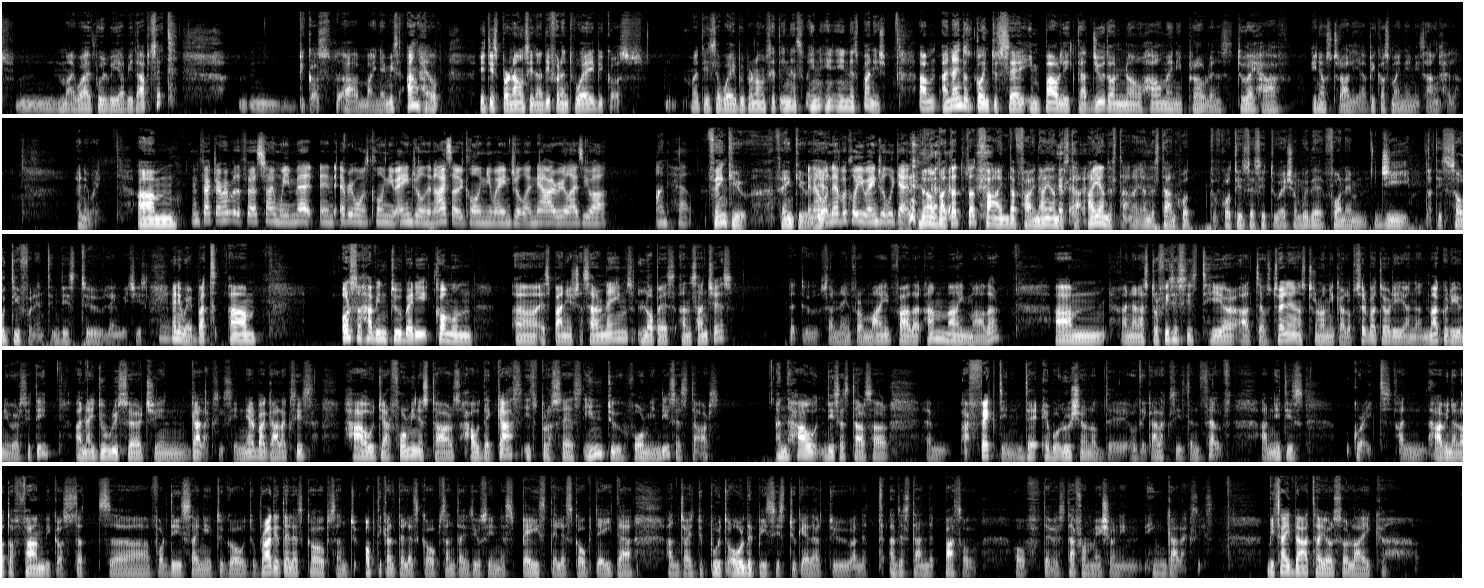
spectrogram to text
my wife will be a bit upset, because uh, my name is Angel. It is pronounced in a different way because it is the way we pronounce it in in, in, Spanish. Um, and I'm not going to say in public that you don't know how many problems do I have in Australia because my name is Angel. Anyway, um, In fact, I remember the first time we met and everyone was calling you Angel, and then I started calling you Angel, and now I realize you are Angel. thank you, thank you. and I will never call you Angel again. no, but that's that's fine. That's fine. I understand. I understand. I understand what what is the situation with the phoneme G that is so different in these two languages. Anyway, but um, also having two very common uh, Spanish surnames, Lopez and Sanchez, the two surnames from my father and my mother. Um, and an astrophysicist here at the Australian Astronomical Observatory and at Macquarie University. And I do research in galaxies, in nearby galaxies, how they are forming stars, how the gas is processed into forming these stars, and how these stars are um, affecting the evolution of the of the galaxies themselves. And it is great and having a lot of fun because that's uh, for this I need to go to radio telescopes and to optical telescopes, sometimes using space telescope data and try to put all the pieces together to under- understand the puzzle of the star formation in, in galaxies. Besides that, I also like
